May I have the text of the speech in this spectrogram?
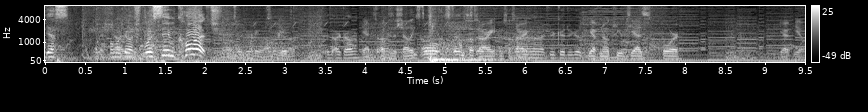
Yes. Oh my gosh. Waseem clutch. Pretty well, pretty well. I got him. Yeah, just focus the Shelly. Oh, dead, I'm he's so dead. sorry. I'm so sorry. No, no, no, you're good, you're good. You have no cubes. He has four. You have heal.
